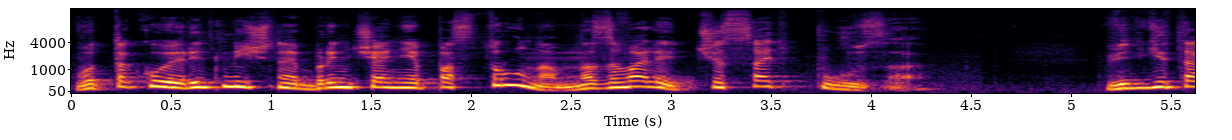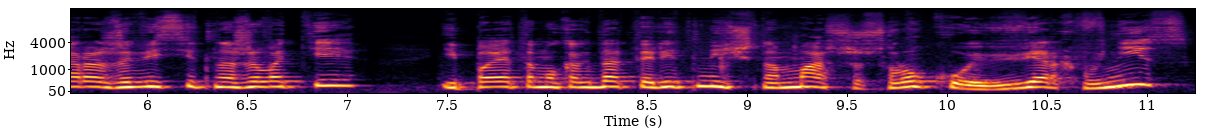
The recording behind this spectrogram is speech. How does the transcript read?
вот такое ритмичное бренчание по струнам называли «чесать пузо». Ведь гитара же висит на животе, и поэтому, когда ты ритмично машешь рукой вверх-вниз,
